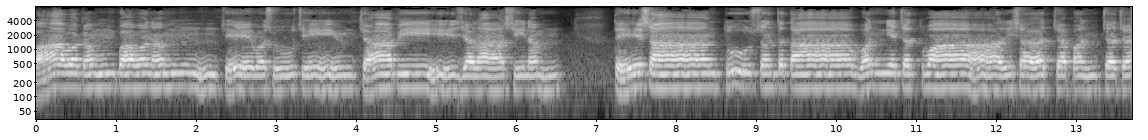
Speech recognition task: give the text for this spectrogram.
पावकं पवनं चेव शुचिं चापि जलाशिनम् तेषां तु सन्तता वन्यचत्वारिशच्च पञ्च च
